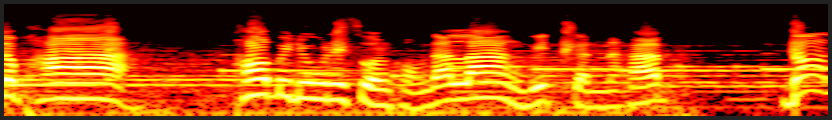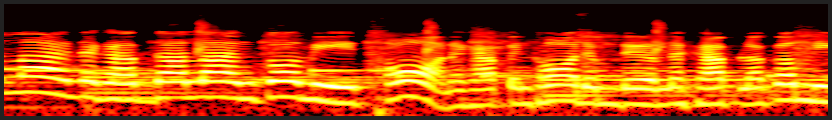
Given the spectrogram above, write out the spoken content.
จะพาเข้าไปดูในส่วนของด้านล่างวิทย์กันนะครับ ด้านล่างนะครับด้านล่างก็มีท่อนะครับเป็นท่อเดิมๆนะครับ แล้วก็มี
